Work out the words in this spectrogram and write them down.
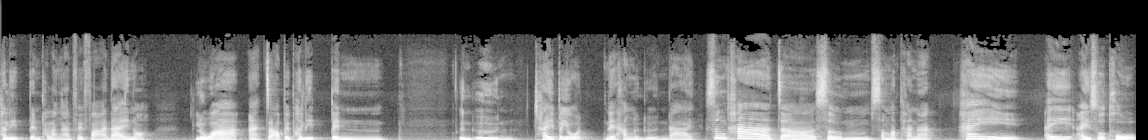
ผลิตเป็นพลังงานไฟฟ้าได้เนาะหรือว่าอาจจะเอาไปผลิตเป็นอื่นๆ ใช้ประโยชน์ในทางอื่นๆได้ ซึ่งถ้าจะเสริมสมรรถนะให้ไอไอโซโทป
